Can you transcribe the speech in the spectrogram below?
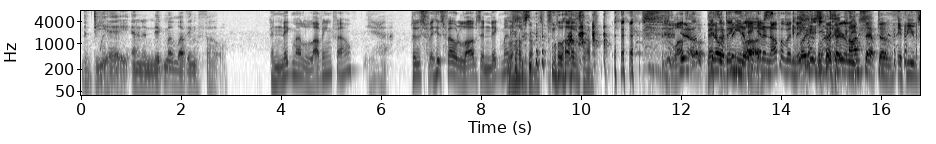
The DA and an enigma loving foe. Enigma loving foe? Yeah. So this, his foe loves enigmas? Loves them. Loves them. Loves You know, them? That's you know, the a thing thing he he loves. Can't get enough of Like, enigmas? like a Literally. concept of if you've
